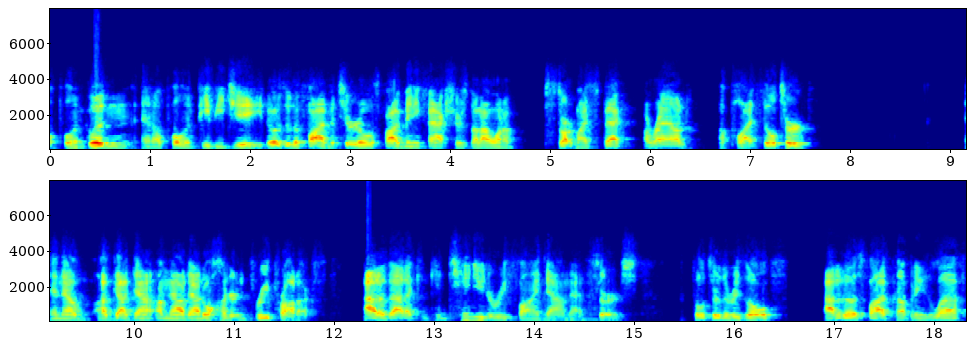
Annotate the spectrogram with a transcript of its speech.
I'll pull in Glidden and I'll pull in PPG. Those are the five materials, five manufacturers that I want to start my spec around, apply filter, and now I've got down, I'm now down to 103 products. Out of that, I can continue to refine down that search. Filter the results. Out of those five companies left,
